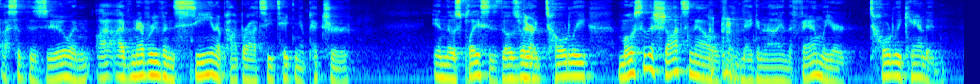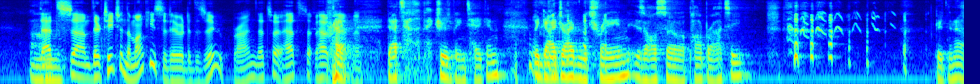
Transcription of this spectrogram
us at the zoo, and I, I've never even seen a paparazzi taking a picture in those places. Those are like totally. Most of the shots now of, of Megan and I and the family are totally candid. That's um, they're teaching the monkeys to do it at the zoo, Brian. That's what that's how it's Right. happening. That's how the picture is being taken. The guy driving the train is also a paparazzi. Good to know.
